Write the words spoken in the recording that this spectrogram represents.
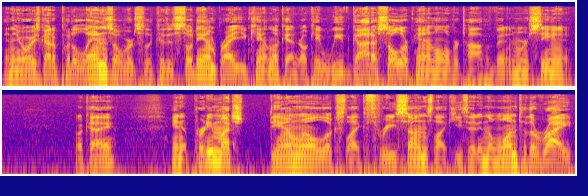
and they always got to put a lens over it so because it's so damn bright you can't look at it. Okay, we've got a solar panel over top of it and we're seeing it. Okay? And it pretty much damn well looks like three suns like he said. In the one to the right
